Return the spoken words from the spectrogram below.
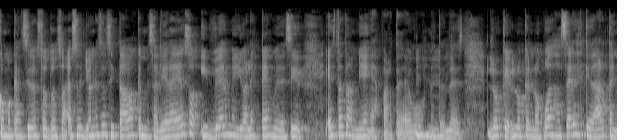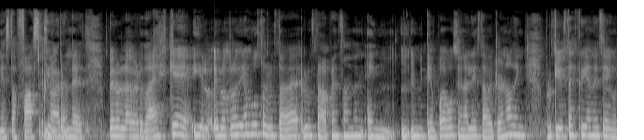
como que han sido estos dos años. O sea, yo necesitaba que me saliera eso y verme yo al espejo y decir, esta también es parte de vos, ¿me entendés? Lo que, lo que no puedes hacer es quedarte en esta fase, ¿me entendés? Pero la verdad es que, y el, el, otro día justo lo estaba, lo estaba pensando en, en, mi tiempo devocional y estaba journaling, porque yo estaba escribiendo y decía,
